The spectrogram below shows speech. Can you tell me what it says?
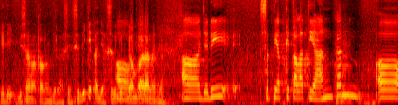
Jadi bisa nggak tolong jelasin sedikit aja, sedikit Oh, gambaran aja. Eh, jadi setiap kita latihan kan eh,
